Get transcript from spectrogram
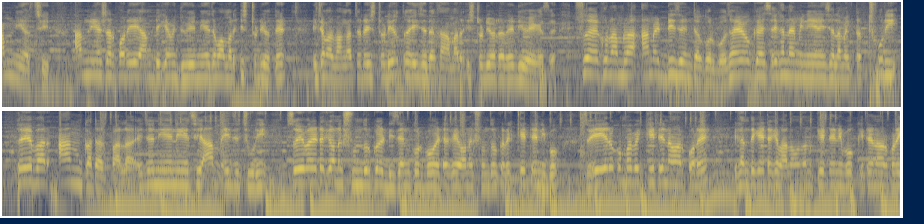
আম নিয়ে আসছি। আম নিয়ে আসার পরে এই আমটিকে আমি ধুয়ে নিয়ে যাব আমার স্টুডিওতে। এই যে আমার ভাঙাচোরা স্টুডিও, তো এই যে দেখা আমার স্টুডিওটা রেডি হয়ে গেছে। সো এখন আমরা আমের ডিজাইনটা করব। যাই হোক গাইস এখানে আমি নিয়ে নিয়েছিলাম একটা ছুরি। তো এবার আম কাটার পালা। এই যে নিয়ে নিয়েছি আম, এই যে ছুরি। সো এবার এটাকে অনেক সুন্দর করে ডিজাইন করব। এটাকে অনেক সুন্দর করে কেটে নিব। সো এইরকমভাবে কেটে নেওয়ার পরে এখান থেকে এটাকে ভালো মতন কেটে নিব। কেটে নেওয়ার পরে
